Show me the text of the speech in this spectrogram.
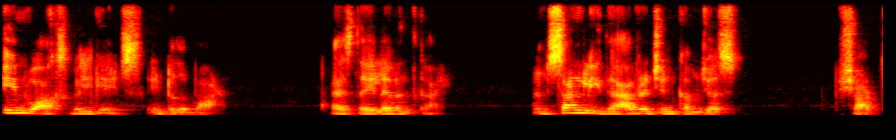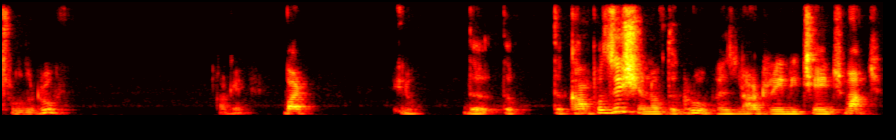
in walks bill gates into the bar as the 11th guy and suddenly the average income just shot through the roof okay? But you know the, the the composition of the group has not really changed much.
